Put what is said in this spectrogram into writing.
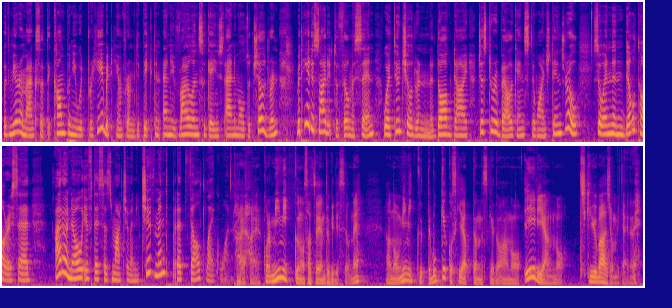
with Miramax that the company would prohibit him from depicting any violence against animals or children, but he decided to film a scene where two children and a dog die just to rebel against the Weinstein's rule. So, and then Del Toro said, I don't know if this is much of an achievement, but it felt like one. はいはい。これミミックの撮影の時ですよね。あのミミックって僕結構好きだったんですけど、あのエイリアンの地球バージョンみたいなね。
